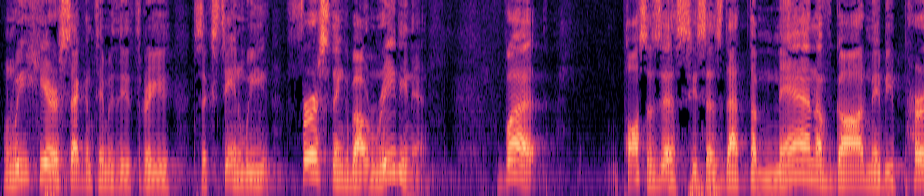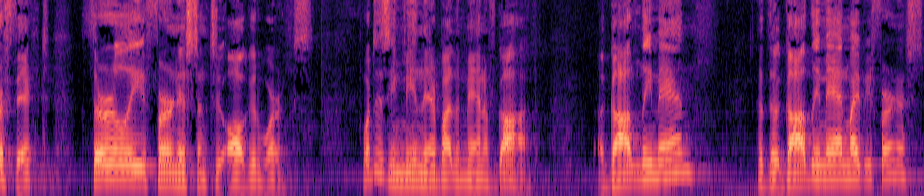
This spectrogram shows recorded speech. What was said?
When we hear 2 Timothy 3:16, we first think about reading it. But Paul says this, he says that the man of God may be perfect, thoroughly furnished unto all good works. What does he mean there by the man of God? A godly man? That the godly man might be furnished?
